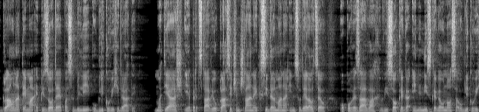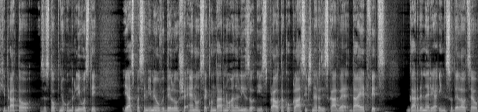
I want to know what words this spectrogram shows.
Glavna tema epizode pa so bili ugljikovi hidrati. Matjaš je predstavil klasičen članek Sidelmana in sodelavcev o povezavah visokega in nizkega vnosa ugljikovih hidratov za stopnjo umrljivosti, jaz pa sem imel v delu še eno sekundarno analizo iz prav tako klasične raziskave DietFits, Gardenerja in sodelavcev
